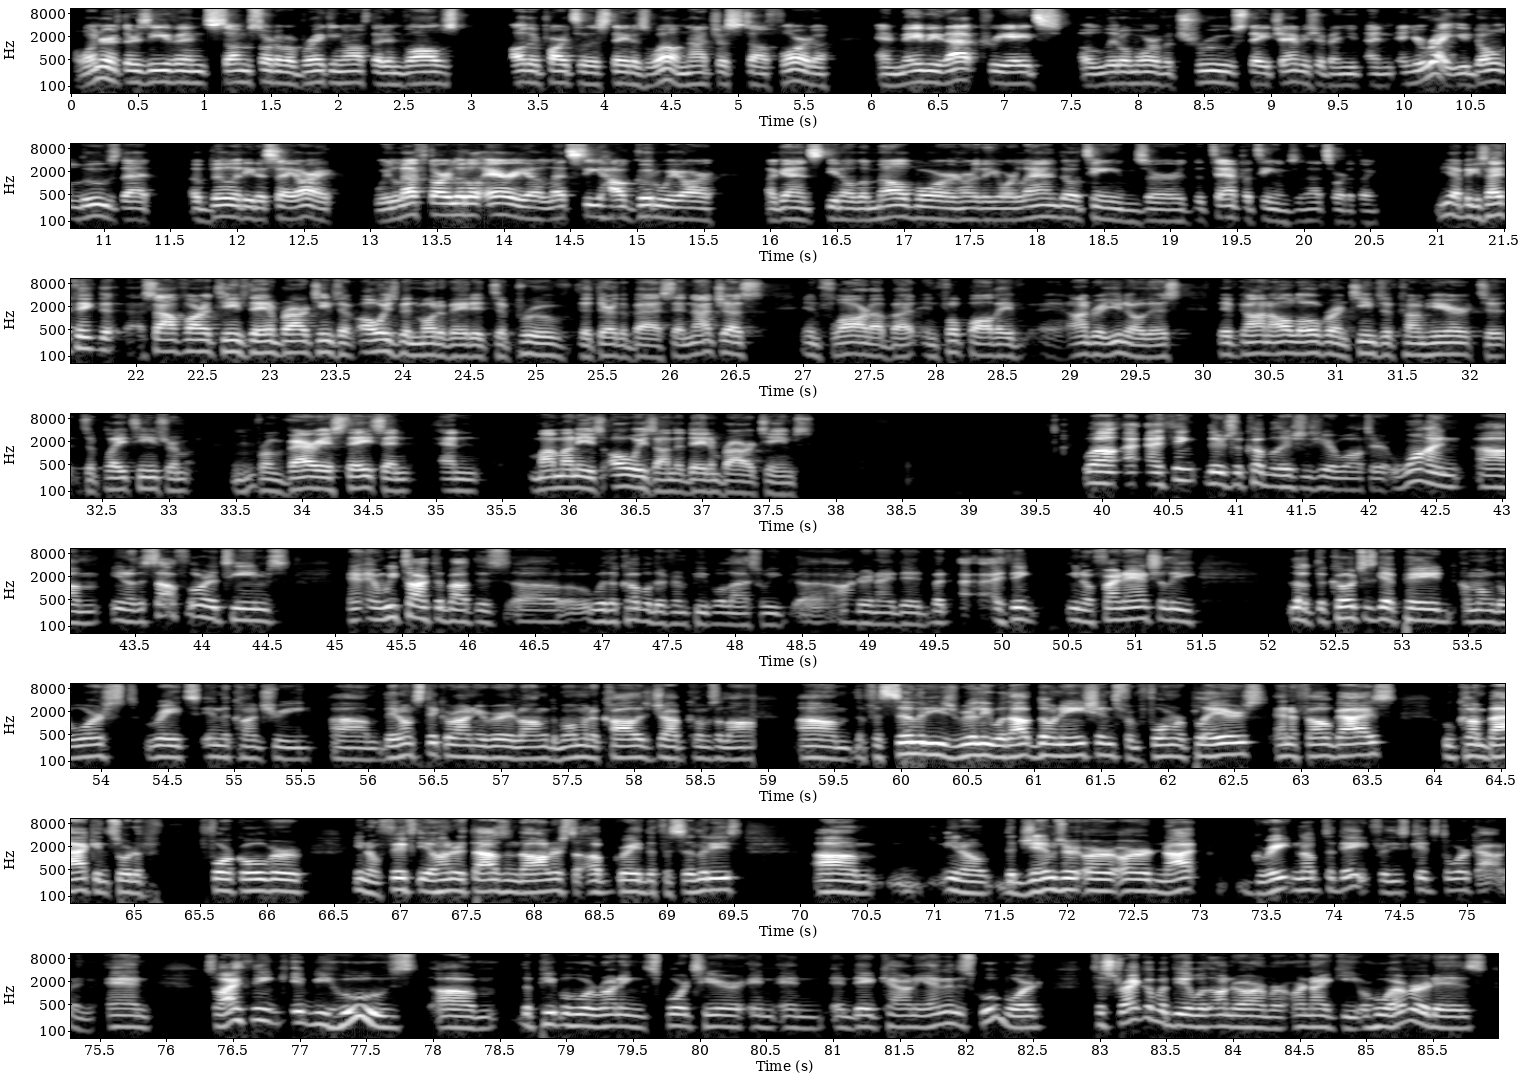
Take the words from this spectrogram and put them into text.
I wonder if there's even some sort of a breaking off that involves other parts of the state as well, not just South Florida. And maybe that creates a little more of a true state championship. And you and, and you're right, you don't lose that ability to say, all right, we left our little area. Let's see how good we are against, you know, the Melbourne or the Orlando teams or the Tampa teams and that sort of thing. Yeah, because I think that South Florida teams, Dade and Broward teams have always been motivated to prove that they're the best. And not just in Florida, but in football, they've, Andre, you know this, they've gone all over and teams have come here to, to play teams from, mm-hmm. from various states. And, and my money is always on the Dade and Broward teams. Well, I, I think there's a couple issues here, Walter. One, um, you know, the South Florida teams, and, and we talked about this uh, with a couple different people last week. Uh, Andre and I did, but I, I think you know financially, look, the coaches get paid among the worst rates in the country. Um, they don't stick around here very long. The moment a college job comes along, um, the facilities really without donations from former players, NFL guys who come back and sort of fork over you know fifty, a hundred thousand dollars to upgrade the facilities. Um, you know the gyms are, are are not great and up to date for these kids to work out in, and so I think it behooves um, the people who are running sports here in in in Dade County and in the school board to strike up a deal with Under Armour or Nike or whoever it is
